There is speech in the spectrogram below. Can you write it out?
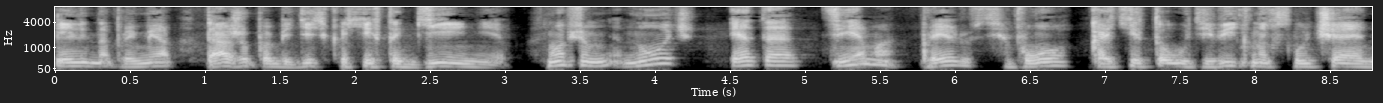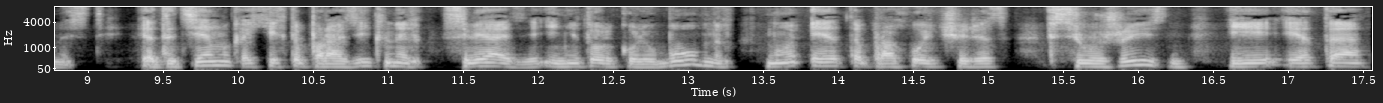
Или, например, даже победить каких-то гениев. В общем, ночь — это тема, прежде всего, каких-то удивительных случайностей. Это тема каких-то поразительных связей, и не только любовных, но это проходит через всю жизнь, и это,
